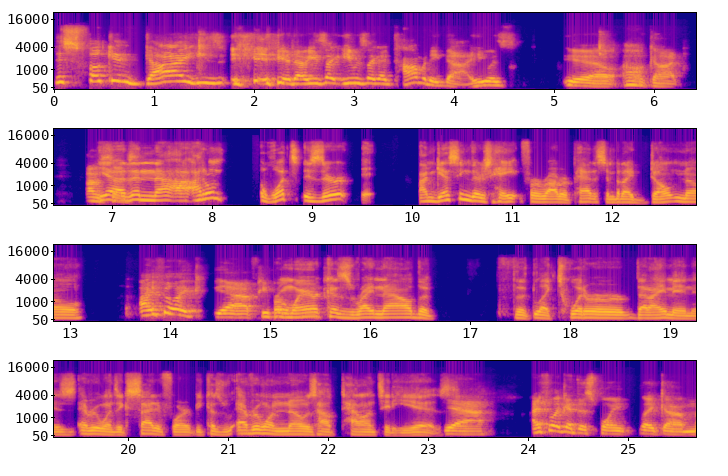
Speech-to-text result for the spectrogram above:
this fucking guy, he's you know, he's like he was like a comedy guy. He was, you know, oh God. I'm yeah. so then uh, I don't. What's is there? I'm guessing there's hate for Robert Pattinson, but I don't know I feel like, yeah, people from where. Because right now the the like Twitter that I'm in is everyone's excited for it because everyone knows how talented he is. Yeah. I feel like at this point, like um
